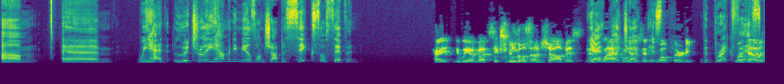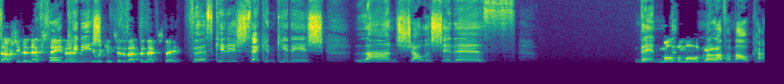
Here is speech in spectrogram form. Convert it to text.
Um, um, we had literally how many meals on Shabbos? Six or seven? Right, we have about six meals on Shabbos, and Yeah, the last no one was at twelve thirty. The breakfast. Well, that was actually the next day. Then Kiddush, you would consider that the next day. First kiddush, second kiddush, lunch, shalashiddas, then Melave Malka. Melave Malka.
